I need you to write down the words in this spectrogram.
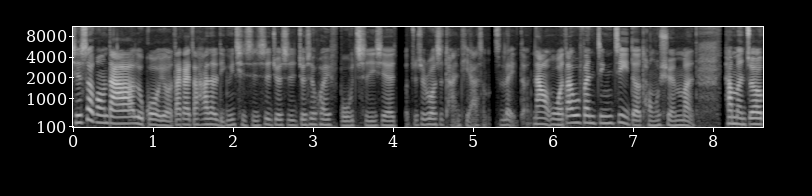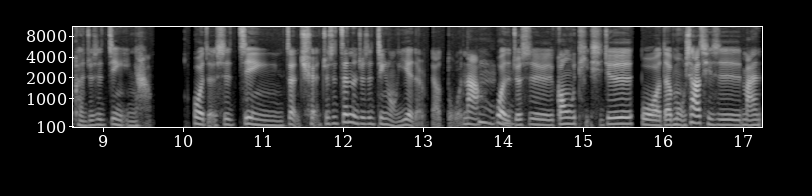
其实社工大家如果有大概知道它的领域，其实是就是就是会扶持一些就是弱势团体啊什么之类的。那我大部分经济的同学们，他们最后可能就是进银行。或者是进证券，就是真的就是金融业的人比较多。那或者就是公务体系，就是我的母校其实蛮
